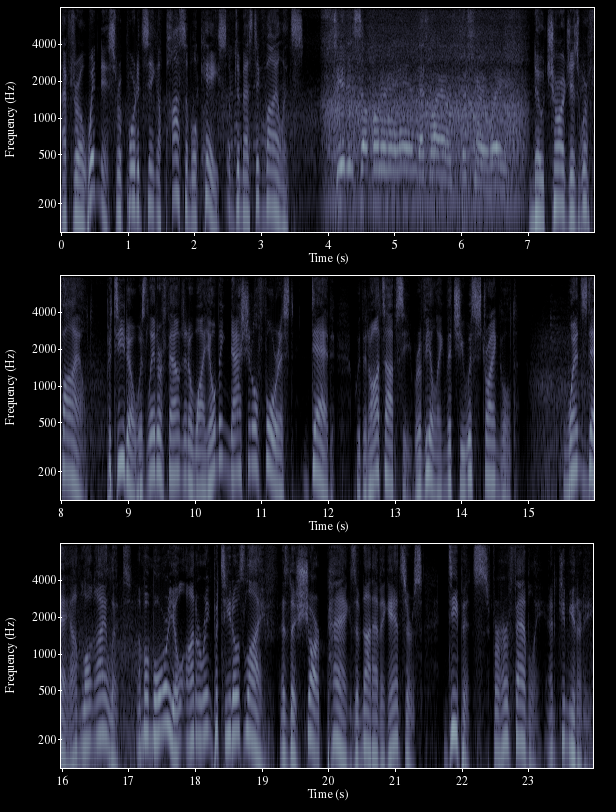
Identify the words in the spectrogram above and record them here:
after a witness reported seeing a possible case of domestic violence. She had her cell phone in her hand, that's why I was pushing her away. No charges were filed. Petito was later found in a Wyoming national forest, dead, with an autopsy revealing that she was strangled. Wednesday on Long Island, a memorial honoring Petito's life as the sharp pangs of not having answers deepens for her family and community.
